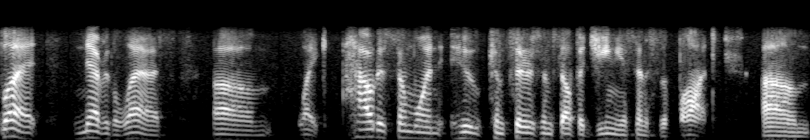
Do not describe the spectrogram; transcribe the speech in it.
But nevertheless, um, like, how does someone who considers himself a genius and a savant um,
